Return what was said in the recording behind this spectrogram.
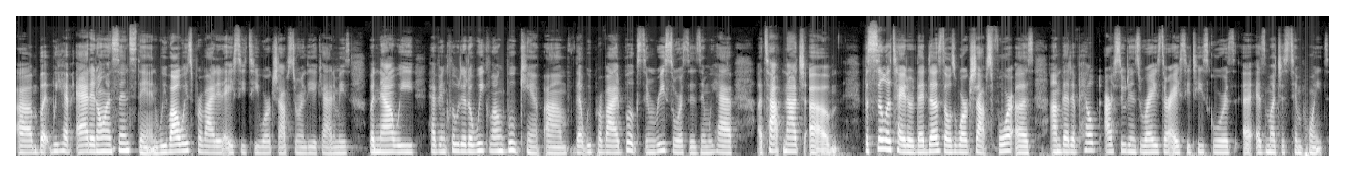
Um, but we have added on since then. We've always provided ACT workshops during the academies, but now we have included a week long boot camp um, that we provide books and resources, and we have a top notch um, facilitator that does those workshops for us um, that have helped our students raise their ACT scores uh, as much as 10 points.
